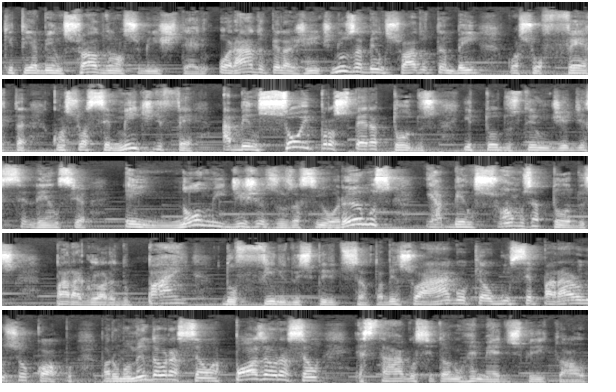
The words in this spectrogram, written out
que têm abençoado o nosso ministério, orado pela gente, nos abençoado também com a sua oferta, com a sua semente de fé. Abençoe e prospera todos e todos tenham um dia de excelência em nome de Jesus. Assim oramos e abençoamos a todos para a glória do Pai, do Filho e do Espírito Santo. Abençoa a água que alguns separaram no seu copo para o momento da oração. Após a oração, esta água se torna um remédio espiritual.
